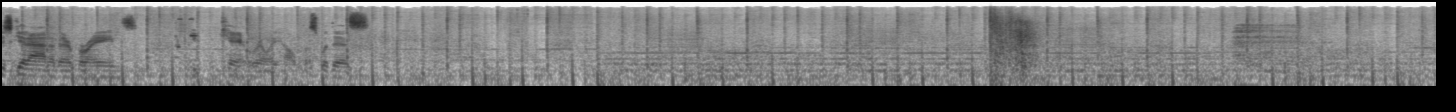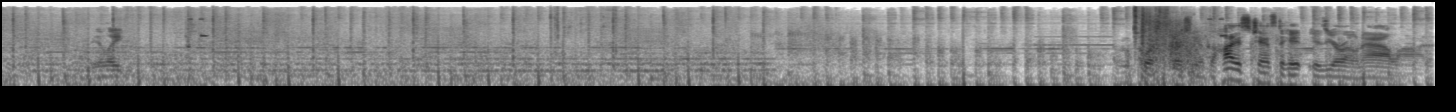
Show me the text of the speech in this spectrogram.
Just, get out of their brains. You can't really help us with this. Really? Of course, the person you have the highest chance to hit is your own ally.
